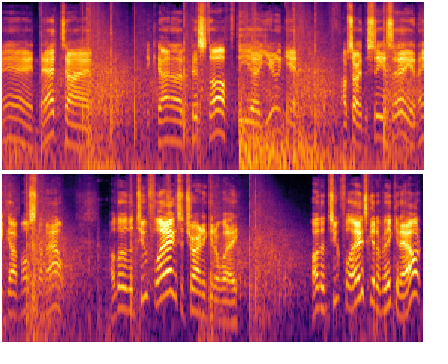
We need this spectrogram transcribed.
Man, that time, it kind of pissed off the uh, Union. I'm sorry, the CSA, and they got most of them out. Although the two flags are trying to get away. Are the two flags going to make it out?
